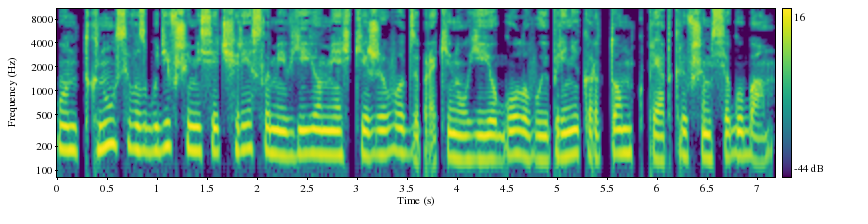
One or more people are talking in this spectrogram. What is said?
Он ткнулся возбудившимися чреслами в ее мягкий живот, запрокинул ее голову и приник ртом к приоткрывшимся губам.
